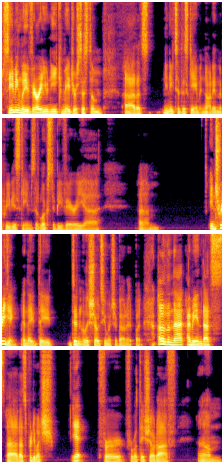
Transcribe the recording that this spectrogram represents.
seemingly very unique major system uh that's unique to this game and not in the previous games that looks to be very uh um intriguing, and they they didn't really show too much about it. But other than that, I mean, that's uh, that's pretty much it for for what they showed off. Um,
